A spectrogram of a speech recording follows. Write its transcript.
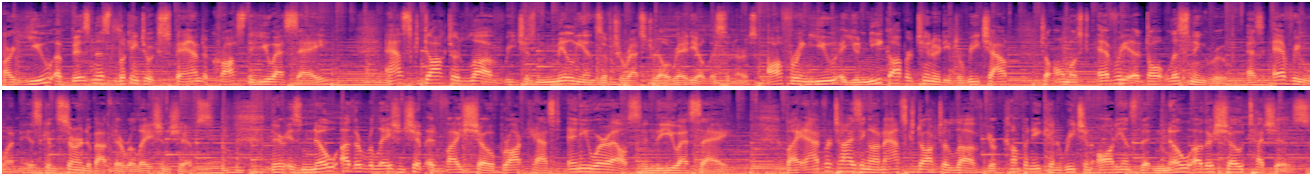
Are you a business looking to expand across the USA? Ask Dr. Love reaches millions of terrestrial radio listeners, offering you a unique opportunity to reach out to almost every adult listening group, as everyone is concerned about their relationships. There is no other relationship advice show broadcast anywhere else in the USA. By advertising on Ask Dr. Love, your company can reach an audience that no other show touches.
